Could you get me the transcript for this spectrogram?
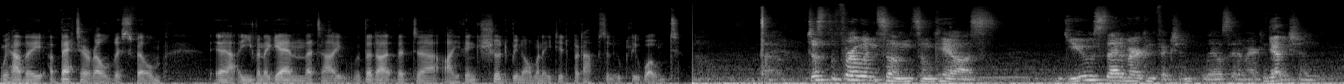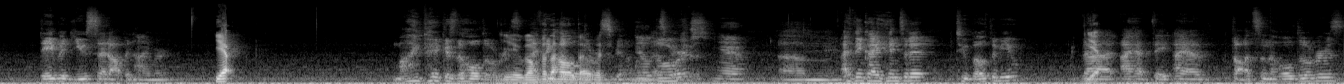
we have a, a better Elvis film. Uh, even again that I that I that uh, I think should be nominated but absolutely won't. Just to throw in some some chaos, you said American Fiction. Leo said American Yep. Fiction. David, you said Oppenheimer. Yep. My pick is The Holdovers. You're going I for The Holdovers. Holdovers. is gonna win Neil Best Doors? Picture. Yeah. Um, I think I hinted it to both of you that Yeah. I have th- I have thoughts on The Holdovers.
